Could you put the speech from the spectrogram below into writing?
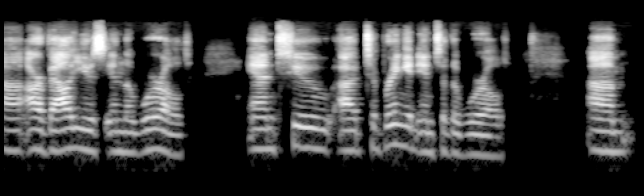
uh, our values in the world and to uh, to bring it into the world. Um,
